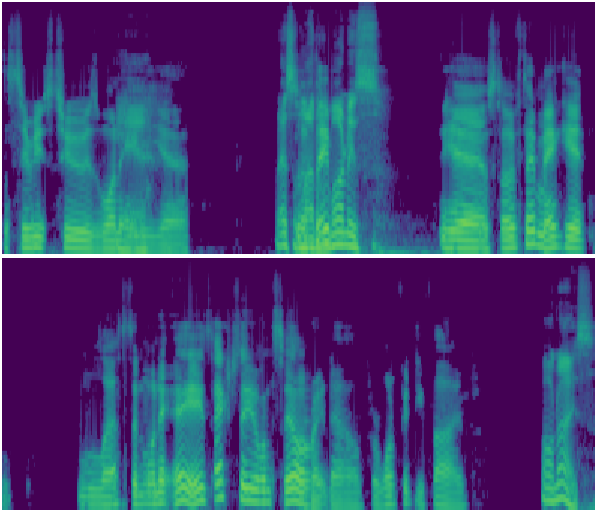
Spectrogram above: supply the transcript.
the Series Two is 180. Yeah. that's So a lot they- of monies. Yeah. So if they make it less than one, hey, it's actually on sale right now for 155 Oh, nice.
